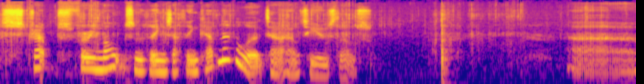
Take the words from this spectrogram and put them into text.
Straps for remotes and things, I think. I've never worked out how to use those. Uh,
